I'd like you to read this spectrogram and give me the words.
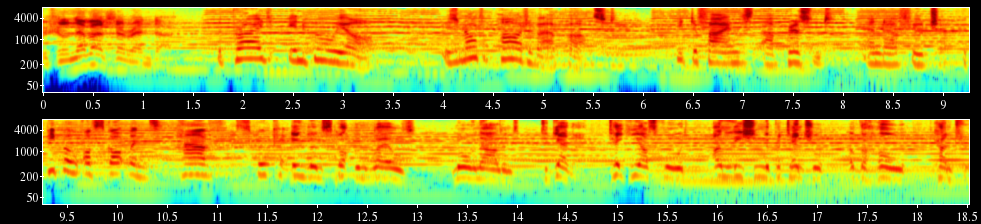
We shall never surrender. The pride in who we are is not a part of our past. It defines our present and our future. The people of Scotland have spoken. England, Scotland, Wales. Northern Ireland together, taking us forward, unleashing the potential of the whole country.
